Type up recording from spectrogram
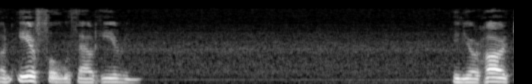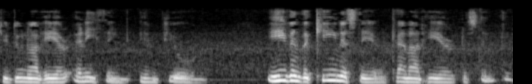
an earful without hearing. In your heart you do not hear anything impure. Even the keenest ear cannot hear distinctly.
